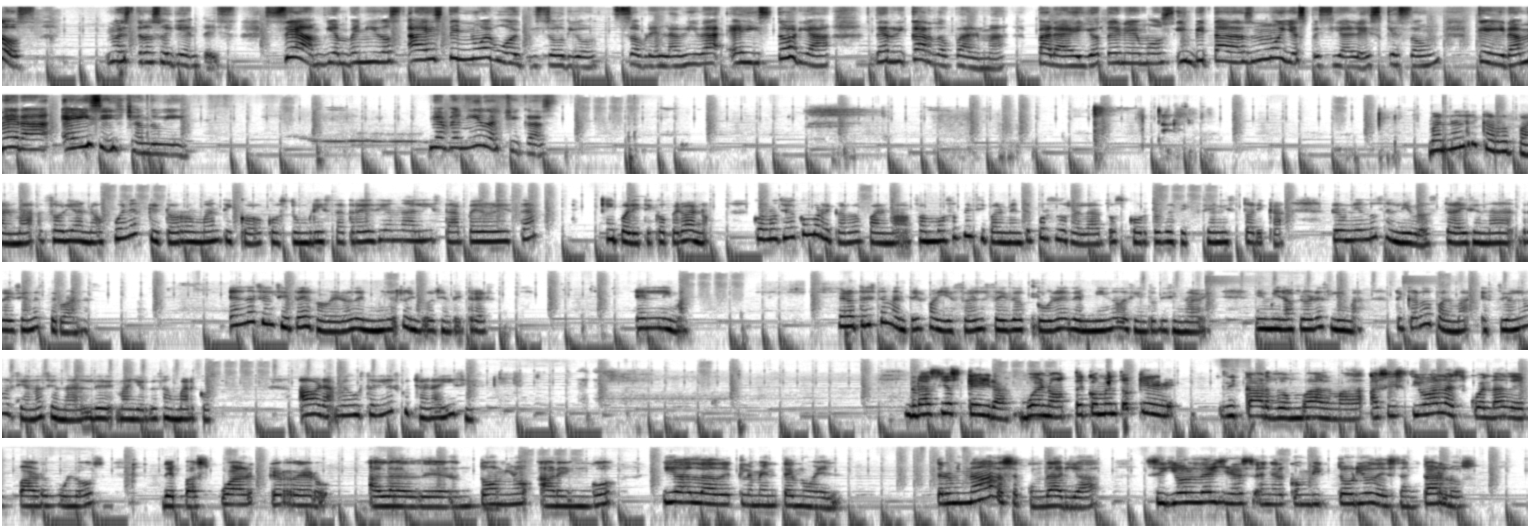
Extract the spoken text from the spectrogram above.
todos nuestros oyentes. Sean bienvenidos a este nuevo episodio sobre la vida e historia de Ricardo Palma. Para ello tenemos invitadas muy especiales que son Keira Mera e Isis Chanduí. Bienvenidas chicas. Manuel Ricardo Palma Soriano fue un escritor romántico, costumbrista, tradicionalista, periodista y político peruano. Conocido como Ricardo Palma, famoso principalmente por sus relatos cortos de ficción histórica, reuniéndose en libros Tradiciones peruanas. Él nació el 7 de febrero de 1883 en Lima, pero tristemente falleció el 6 de octubre de 1919 en Miraflores, Lima. Ricardo Palma estudió en la Universidad Nacional de Mayor de San Marcos. Ahora me gustaría escuchar a Isis. Gracias, Keira. Bueno, te comento que Ricardo Palma asistió a la escuela de párvulos de Pascual Guerrero, a la de Antonio Arengo y a la de Clemente Noel. Terminada la secundaria, Siguió leyes en el convictorio de San Carlos.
